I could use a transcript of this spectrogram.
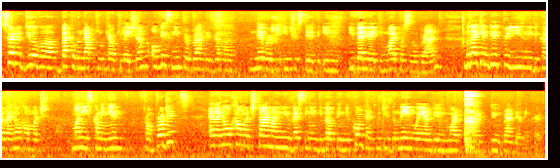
sort of do a back of a napkin calculation. Obviously, Interbrand is gonna never be interested in evaluating my personal brand. But I can do it pretty easily because I know how much money is coming in from projects and I know how much time I'm investing in developing new content, which is the main way I'm doing marketing and doing brand building currently.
